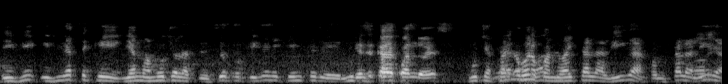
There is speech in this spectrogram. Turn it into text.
Y, fí- y fíjate que llama mucho la atención porque viene gente de ¿Y muchas ese cada cuándo es? muchas bueno, va. cuando ahí está la liga, cuando está la no, liga,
